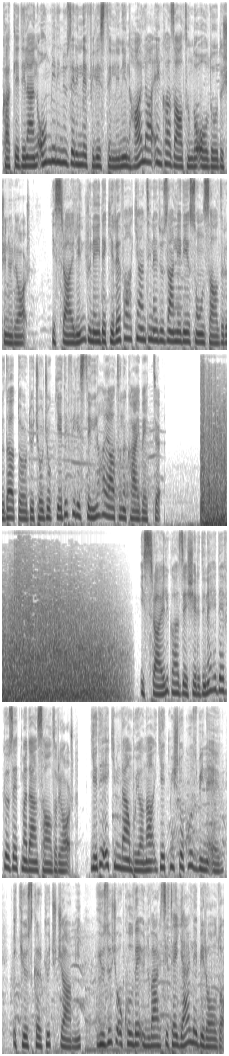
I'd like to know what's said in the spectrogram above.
Katledilen 10 binin üzerinde Filistinlinin hala enkaz altında olduğu düşünülüyor. İsrail'in güneydeki Refah kentine düzenlediği son saldırıda 4'ü çocuk 7 Filistinli hayatını kaybetti. İsrail Gazze şeridine hedef gözetmeden saldırıyor. 7 Ekim'den bu yana 79 bin ev, 243 cami, 103 okul ve üniversite yerle bir oldu.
